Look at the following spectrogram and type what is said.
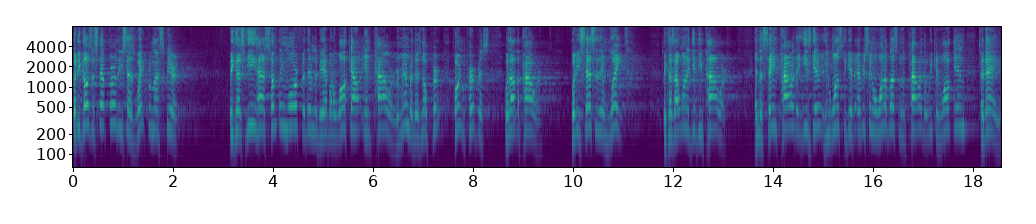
But he goes a step further. He says, Wait for my spirit. Because he has something more for them to be able to walk out in power. Remember, there's no per- point and purpose without the power. But he says to them, Wait, because I want to give you power. And the same power that he's given, he wants to give every single one of us, and the power that we can walk in today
